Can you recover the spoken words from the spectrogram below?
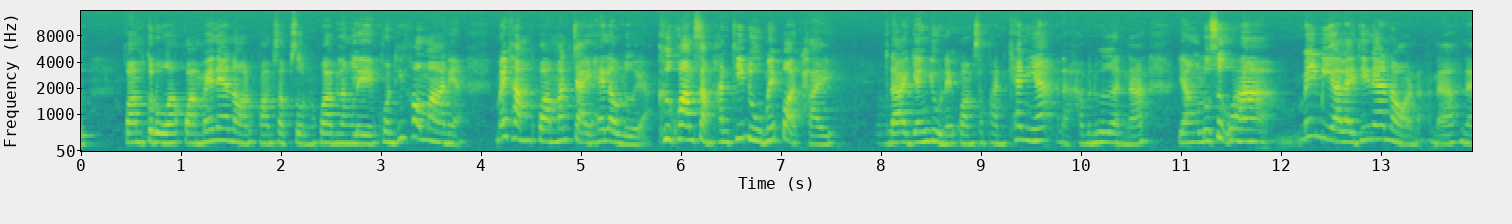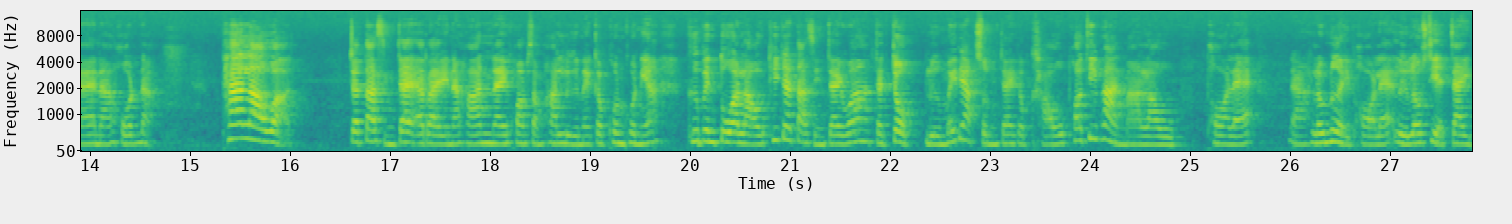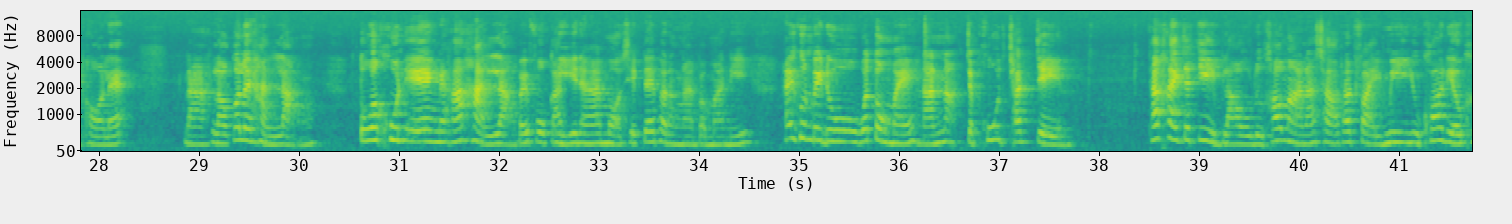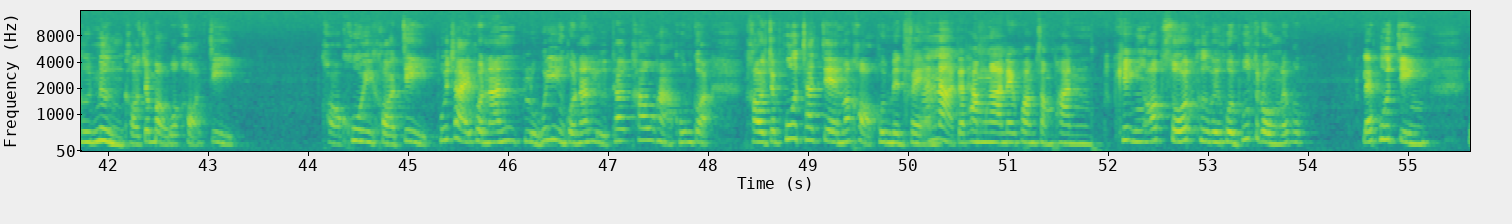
ความกลัวความไม่แน่นอนความสับสนความลังเลคนที่เข้ามาเนี่ย ไม่ทำความมั่นใจให้เราเลยอะคือความสัมพันธ์ที่ดูไม่ปลอดภัยได้ยังอยู่ในความสัมพันธ์แค่นี้นะคะเพื่อนๆนะยังรู้สึกว่าไม่มีอะไรที่แน่นอนนะในอนาคตน่ะถ้าเราอะจะตัดสินใจอะไรนะคะ ในความสัมพันธ์หรือในกับคนคนนี้คือเป็นตัวเราที่จะตัดสินใจว่าจะจบหรือไม่อยากสนใจกับเขา เพราะที่ผ่านมาเราพอแล้วนะเราเหนื่อยพอแล้วหรือเราเสียใจพอแล้วนะเราก็เลยหันหลัง ตัวคุณเองนะคะ หันหลังไปโฟกัสนี้นะคะหมอเช็คได้พลังงานประมาณนี้ ให้คุณไปดูว่าตรงไหมนั้นน่ะจะพูดชัดเจน ถ้าใครจะจีบเราหรือเข้ามานะชาวทัดไฟมีอยู่ข้อเดียวคือหนึ่งเขาจะบอกว่าขอจีบ ขอคุยขอจีบ ผู้ชายคนนั้นหรือผู้หญิงคนนั้นหรือถ้าเข้าหาคุณก่อน เขาจะพูดชัดเจนว่าขอคุณเป็นแฟนนั่นน่ะจะทำงานในความสัมพันธ์ King of Swords คือเป็นคนพูดตรงและพูดและพูดจริง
